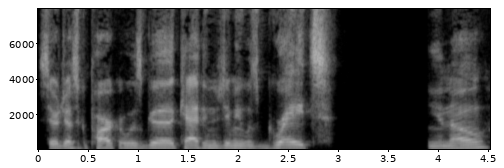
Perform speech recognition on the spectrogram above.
Sarah Jessica Parker was good. Kathy Najimy was great. You know,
